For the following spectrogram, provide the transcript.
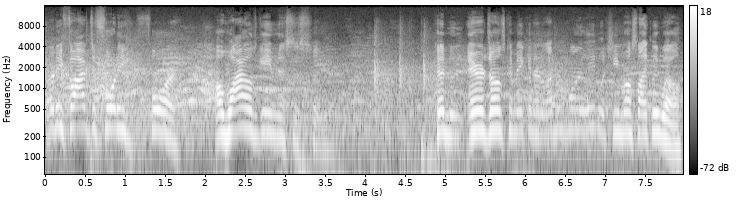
Thirty-five to forty-four. A wild game this is. Could Aaron Jones can make it an 11-point lead, which he most likely will.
